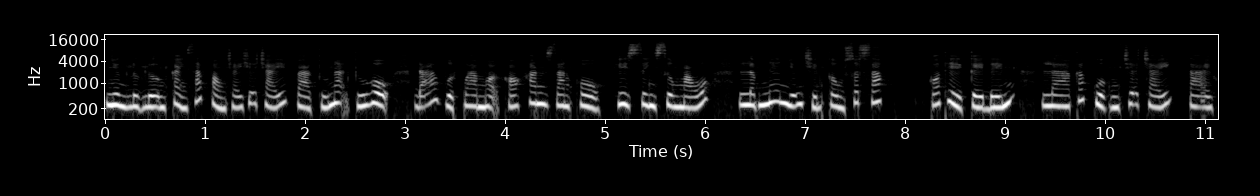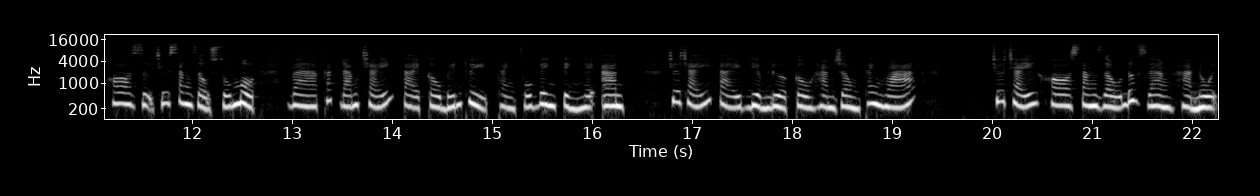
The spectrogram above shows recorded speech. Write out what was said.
nhưng lực lượng cảnh sát phòng cháy chữa cháy và cứu nạn cứu hộ đã vượt qua mọi khó khăn gian khổ, hy sinh xương máu, lập nên những chiến công xuất sắc. Có thể kể đến là các cuộc chữa cháy tại kho dự trữ xăng dầu số 1 và các đám cháy tại cầu Bến Thủy, thành phố Vinh, tỉnh Nghệ An, chữa cháy tại điểm lửa cầu Hàm Rồng, Thanh Hóa, chữa cháy kho xăng dầu Đức Giang, Hà Nội.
